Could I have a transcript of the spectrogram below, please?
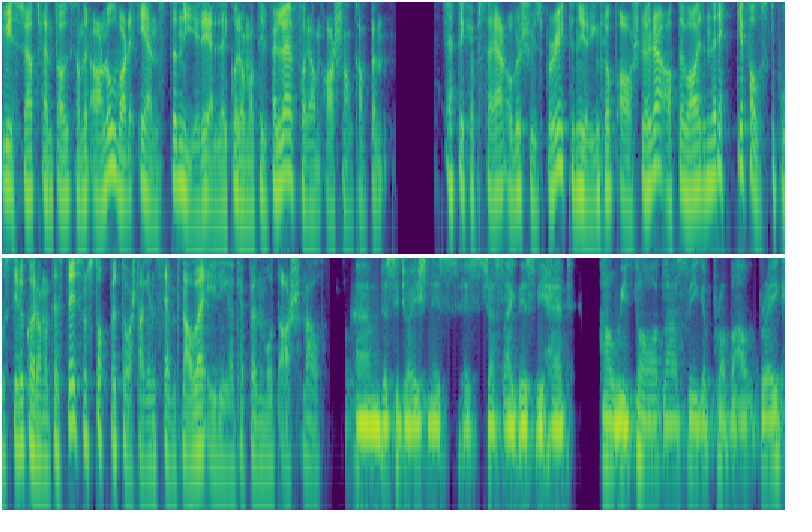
Det viser seg at Trent Alexander Arnold var det eneste nye reelle koronatilfellet foran Arsenal-kampen. Etter cupseieren over Shrewsbury kunne Jørgen Klopp avsløre at det var en rekke falske positive koronatester som stoppet torsdagens semifinale i ligacupen mot Arsenal. Um, the situation is is just like this. We had how we thought last week a proper outbreak,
